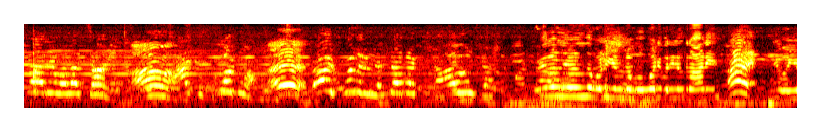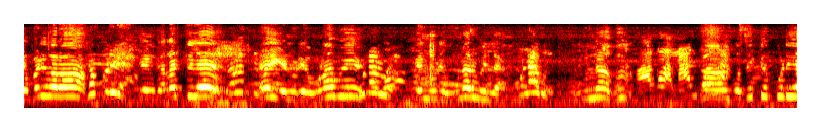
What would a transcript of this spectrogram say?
சாரி வளர்ச்சாரி ஆமா ஆக்கு போடுவா ஏய், ஏய் புலிகள் எல்லாமே எழுந்து ஓடுகின்ற ஓடி வருகின்றானே இவன் எப்படி வரான் எப்படி என் கரத்திலே ஏய், என்னுடைய உணவு உணர்வு என்னுடைய உணர்வு இல்ல உணவு உணவு நான் புசிக்கக்கூடிய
